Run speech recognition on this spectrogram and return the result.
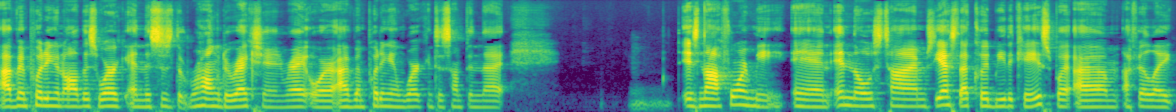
I've been putting in all this work and this is the wrong direction, right? Or I've been putting in work into something that is not for me. And in those times, yes, that could be the case, but um, I feel like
